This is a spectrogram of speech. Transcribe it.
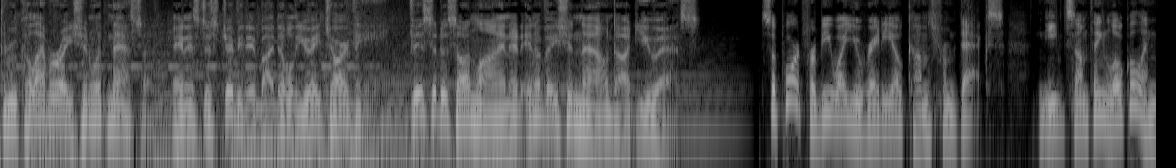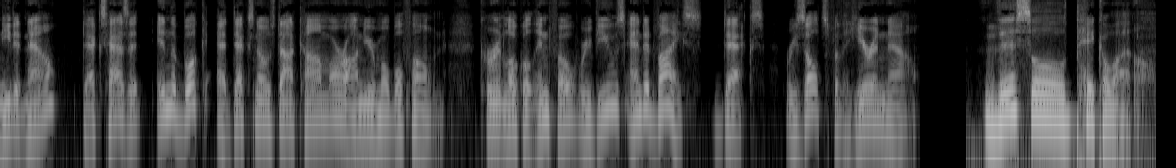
through collaboration with NASA and is distributed by WHRV. Visit us online at innovationnow.us. Support for BYU Radio comes from Dex. Need something local and need it now? Dex has it in the book at dexknows.com or on your mobile phone. Current local info, reviews, and advice. Dex. Results for the here and now. This'll take a while.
